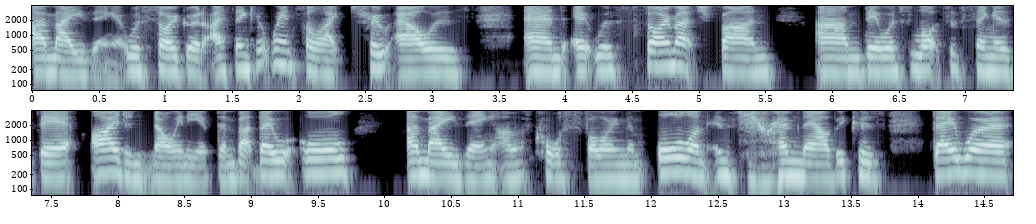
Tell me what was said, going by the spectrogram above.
amazing. It was so good. I think it went for like two hours and it was so much fun. Um, there was lots of singers there. I didn't know any of them, but they were all amazing. I'm of course following them all on Instagram now because they were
